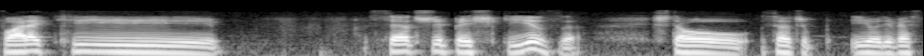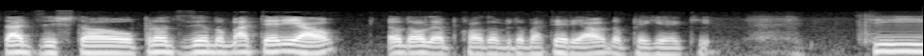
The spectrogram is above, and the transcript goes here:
fora que centros de pesquisa estão e universidades estão produzindo material, eu não lembro qual é o nome do material, não peguei aqui, que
